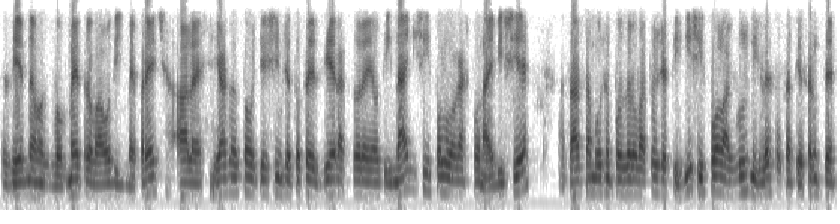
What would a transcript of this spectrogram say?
z jedného z dvoch metrov a odíďme preč, ale ja sa z toho teším, že toto je zviera, ktoré je od tých najnižších polohách až po najvyššie, a sa môžem pozorovať to, že v tých nižších polách, lužných lesoch sa tie srnce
